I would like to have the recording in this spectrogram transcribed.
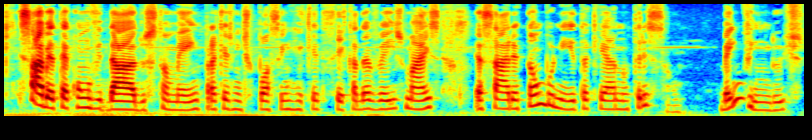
quem sabe, até convidados também, para que a gente possa enriquecer cada vez mais essa área tão bonita que é a nutrição. Bem-vindos!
